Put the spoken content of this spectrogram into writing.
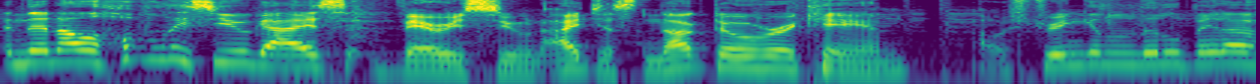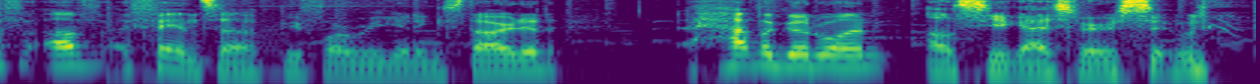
And then I'll hopefully see you guys very soon. I just knocked over a can. I was drinking a little bit of, of Fanta before we getting started. Have a good one. I'll see you guys very soon.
